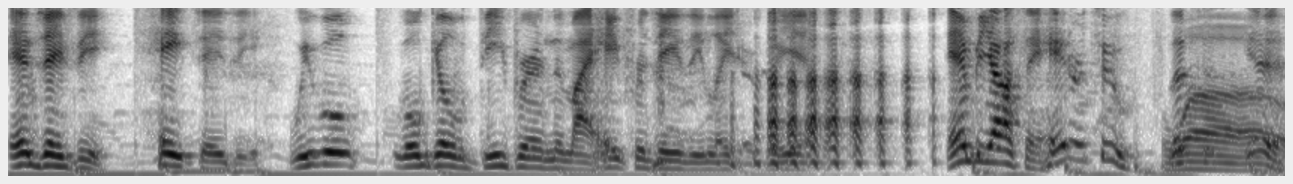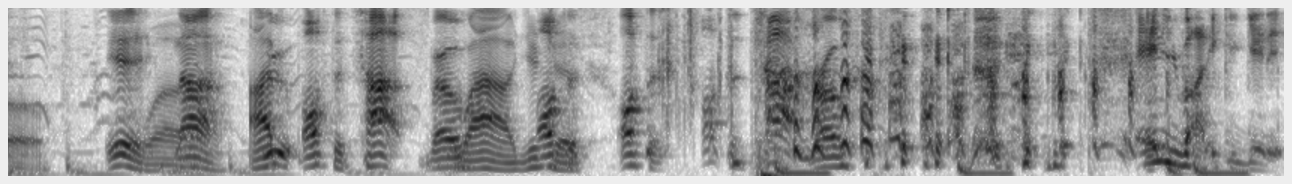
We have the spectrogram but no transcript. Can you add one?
and Jay Z. Hate Jay Z. We will we'll go deeper into my hate for Jay Z later. But yeah, and Beyonce, hate her too. Listen, Whoa. yeah, yeah, Whoa. nah, I- off the top, bro. Wow, you're off just- the off the off the top, bro. Anybody could get it.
